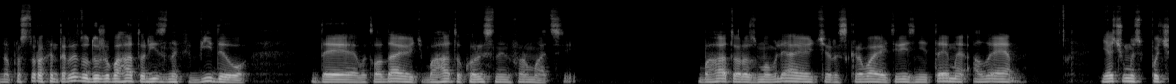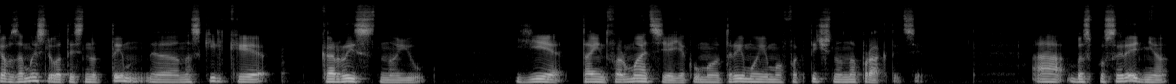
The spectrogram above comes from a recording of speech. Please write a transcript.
на просторах інтернету дуже багато різних відео, де викладають багато корисної інформації. Багато розмовляють, розкривають різні теми, але я чомусь почав замислюватись над тим, е, наскільки корисною є та інформація, яку ми отримуємо фактично на практиці. А безпосередньо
